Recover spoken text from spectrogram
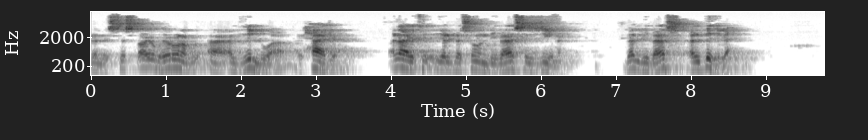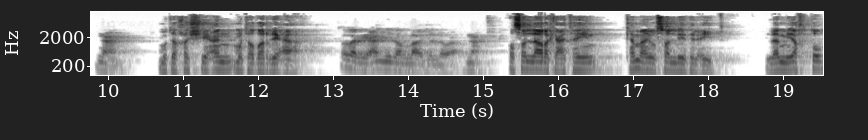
للاستسقاء يظهرون الذل والحاجة. لا يلبسون لباس الزينة بل لباس البذلة. نعم. متخشعا متضرعا. متضرعا إلى الله جل وعلا. نعم. وصلى ركعتين كما يصلي في العيد. لم يخطب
